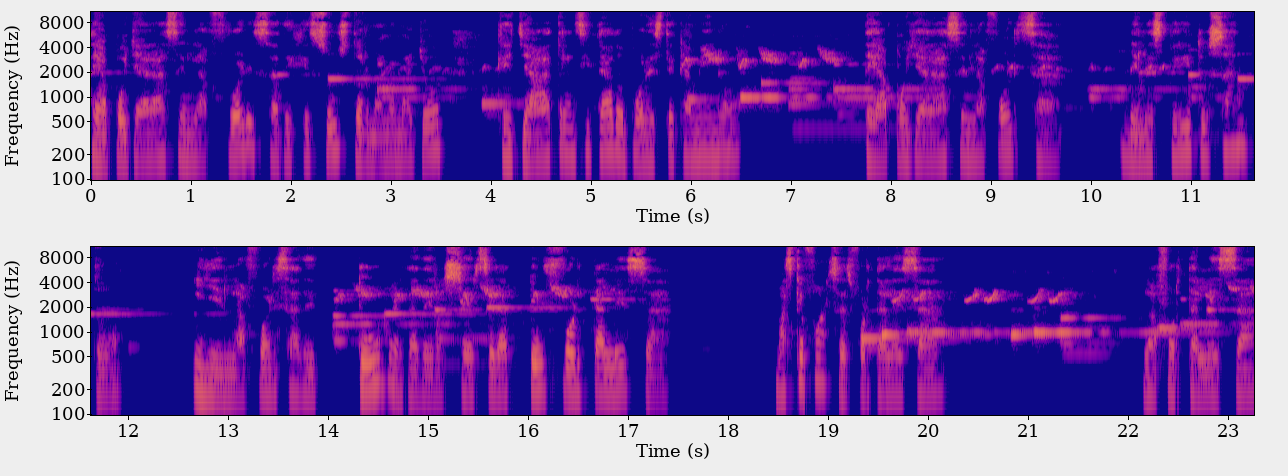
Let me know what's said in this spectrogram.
te apoyarás en la fuerza de Jesús, tu hermano mayor, que ya ha transitado por este camino. Te apoyarás en la fuerza del Espíritu Santo y en la fuerza de tu verdadero ser será tu fortaleza más que fuerza es fortaleza, la fortaleza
